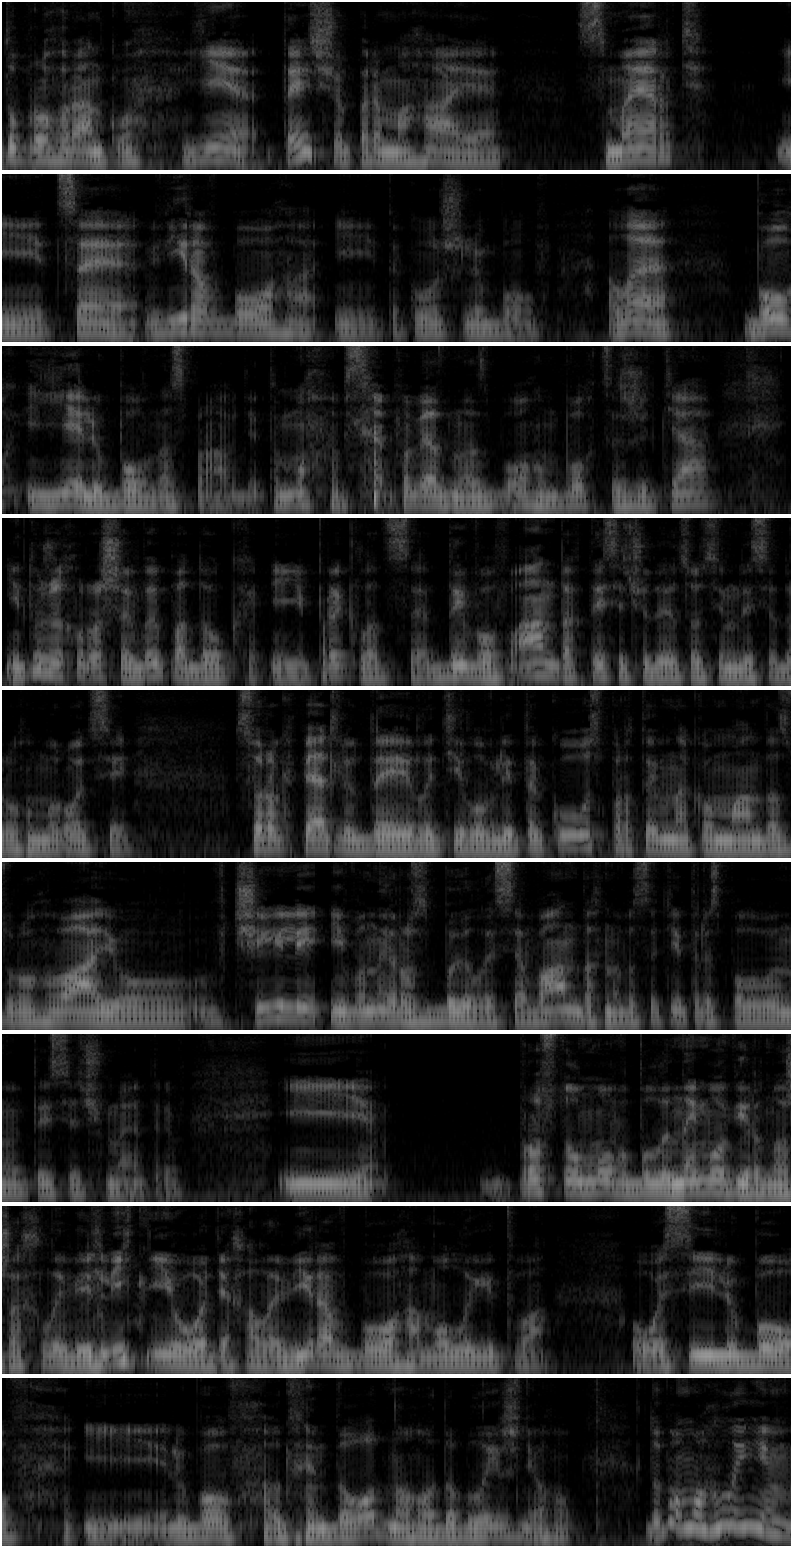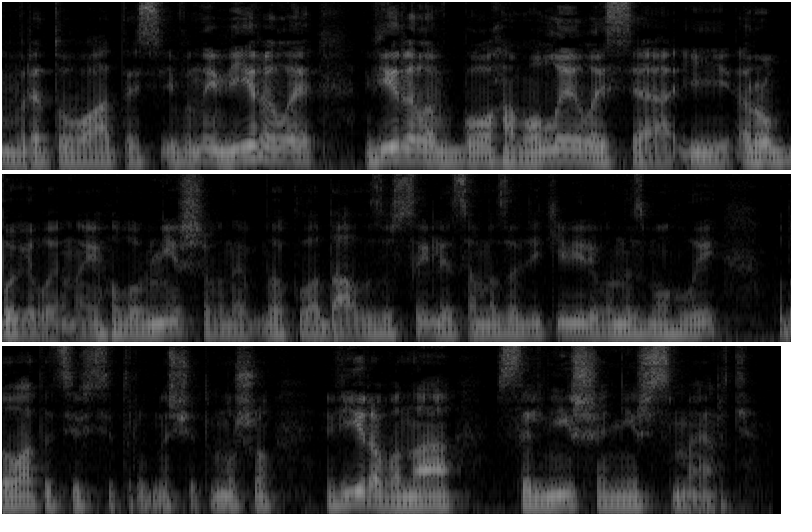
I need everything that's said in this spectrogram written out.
Доброго ранку. Є те, що перемагає смерть, і це віра в Бога, і також любов. Але Бог і є любов насправді, тому все пов'язане з Богом. Бог це життя. І дуже хороший випадок і приклад це диво в Андах 1972 році. 45 людей летіло в літаку, спортивна команда з Уругваю в Чилі, і вони розбилися в Андах на висоті 3,5 тисяч метрів. І просто умови були неймовірно жахливі. Літній одяг, але віра в Бога, молитва. Ось і любов, і любов один до одного, до ближнього. Допомогли їм врятуватись, і вони вірили, вірили в Бога, молилися і робили. Найголовніше, вони докладали зусилля. Саме завдяки вірі вони змогли подолати ці всі труднощі, тому що віра вона сильніша, ніж смерть.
